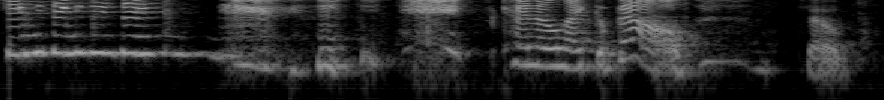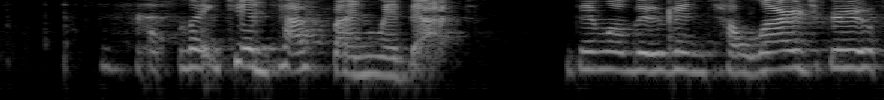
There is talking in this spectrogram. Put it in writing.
jing jing jing jing, it's kind of like a bell. So let kids have fun with that. Then we'll move into large group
